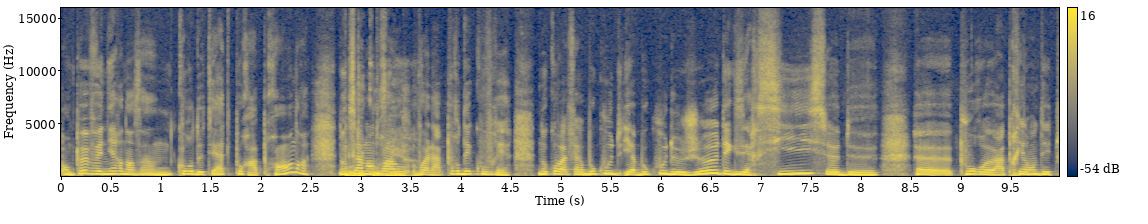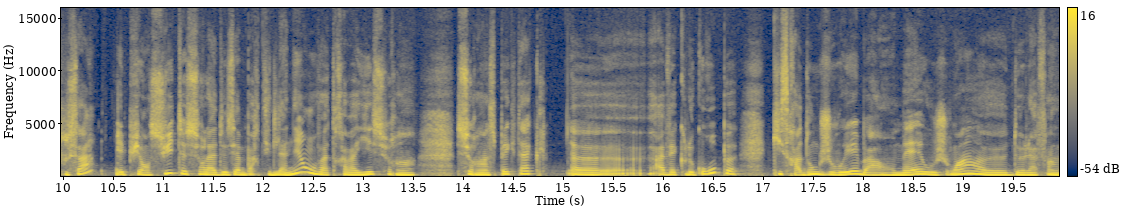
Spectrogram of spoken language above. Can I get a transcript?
on peut venir dans un cours de théâtre pour apprendre. Donc c'est un endroit où, voilà pour découvrir. Donc on va faire beaucoup, il y a beaucoup de jeux, d'exercices, de euh, pour euh, appréhender tout ça. Et puis ensuite sur la deuxième partie de l'année, on va travailler sur un sur un spectacle. Euh, avec le groupe qui sera donc joué bah, en mai ou juin de la fin,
